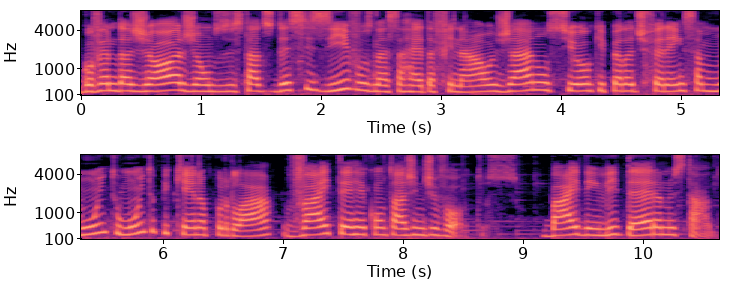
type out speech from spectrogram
O governo da Geórgia, um dos estados decisivos nessa reta final, já anunciou que, pela diferença muito, muito pequena por lá, vai ter recontagem de votos. Biden lidera no estado.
